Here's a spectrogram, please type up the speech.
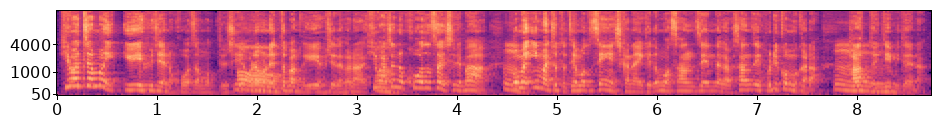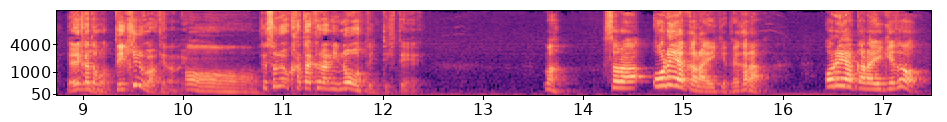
ひわちゃんも UFJ の口座持ってるしおうおう俺もネットバンク UFJ だからひわちゃんの口座さえすれば、ごめん今ちょっと手元1000円しかないけども3000円だから3000円振り込むから払っといてみたいなやり方もできるわけなのよ、おうおうおうでそれをかたくなにノーと言ってきて。まあそれは俺やからいいけどだから俺やからいいけど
